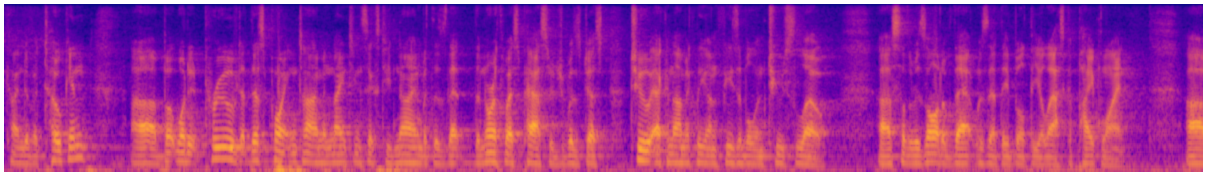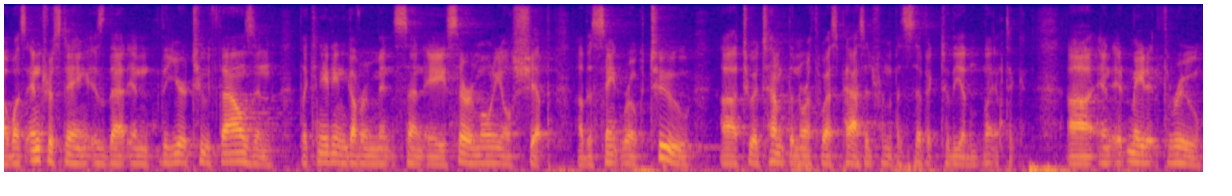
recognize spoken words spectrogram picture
kind of a token. Uh, but what it proved at this point in time in 1969 was that the Northwest Passage was just too economically unfeasible and too slow. Uh, so the result of that was that they built the Alaska Pipeline. Uh, what's interesting is that in the year 2000, the Canadian government sent a ceremonial ship, uh, the St. Roch II, uh, to attempt the Northwest Passage from the Pacific to the Atlantic. Uh, and it made it through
